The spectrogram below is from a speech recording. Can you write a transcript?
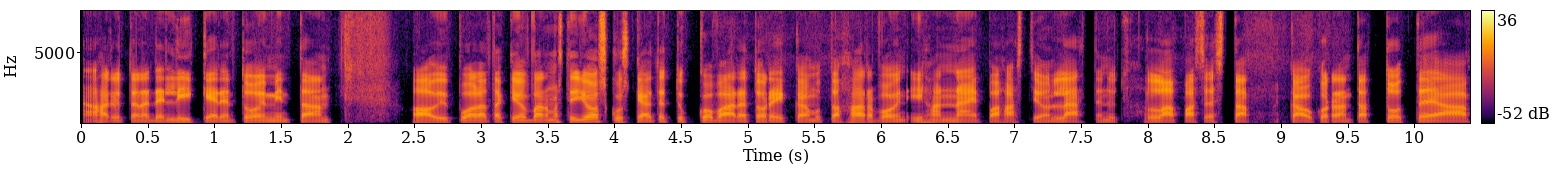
harjoittaneiden liikkeiden toimintaan. AY-puoleltakin on varmasti joskus käytetty kovaa retoriikkaa, mutta harvoin ihan näin pahasti on lähtenyt lapasesta. Kaukoranta toteaa,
